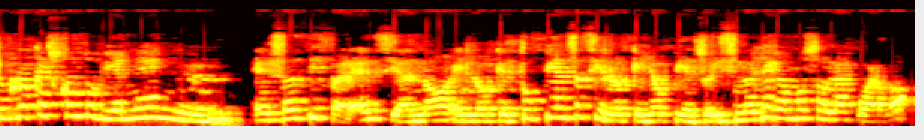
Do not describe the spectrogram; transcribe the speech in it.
yo creo que es cuando vienen esas diferencias, ¿no? En lo que tú piensas y en lo que yo pienso. Y si no llegamos a un acuerdo,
